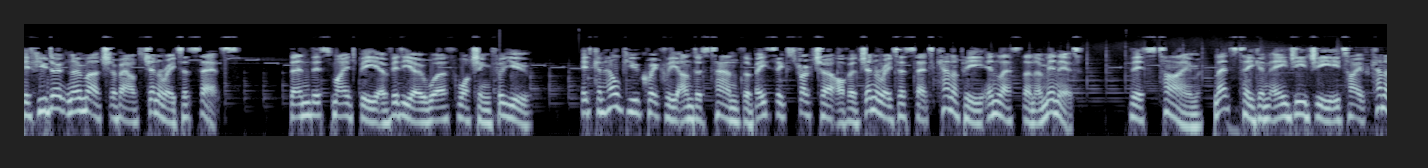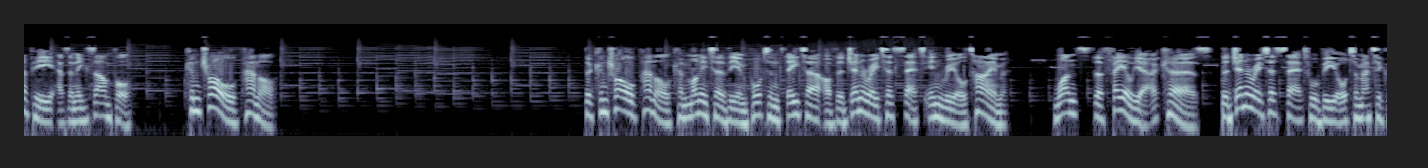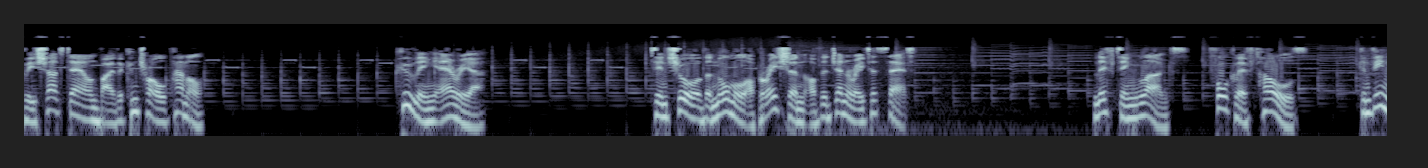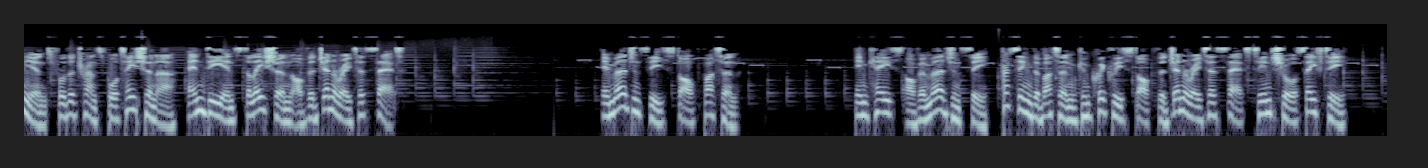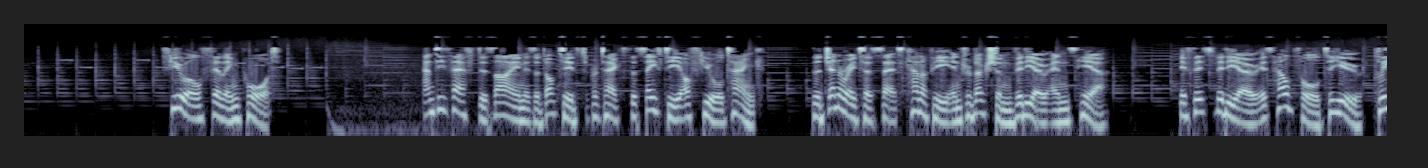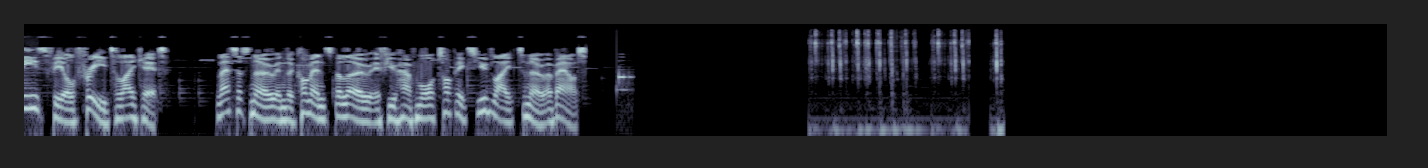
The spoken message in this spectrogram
If you don't know much about generator sets, then this might be a video worth watching for you. It can help you quickly understand the basic structure of a generator set canopy in less than a minute. This time, let's take an AGG type canopy as an example. Control panel. The control panel can monitor the important data of the generator set in real time. Once the failure occurs, the generator set will be automatically shut down by the control panel. Cooling area. To ensure the normal operation of the generator set. Lifting lugs. Forklift holes. Convenient for the transportation uh, a ND installation of the generator set. Emergency stop button. In case of emergency, pressing the button can quickly stop the generator set to ensure safety. Fuel filling port. Anti-theft design is adopted to protect the safety of fuel tank. The generator set canopy introduction video ends here. If this video is helpful to you, please feel free to like it. Let us know in the comments below if you have more topics you'd like to know about.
